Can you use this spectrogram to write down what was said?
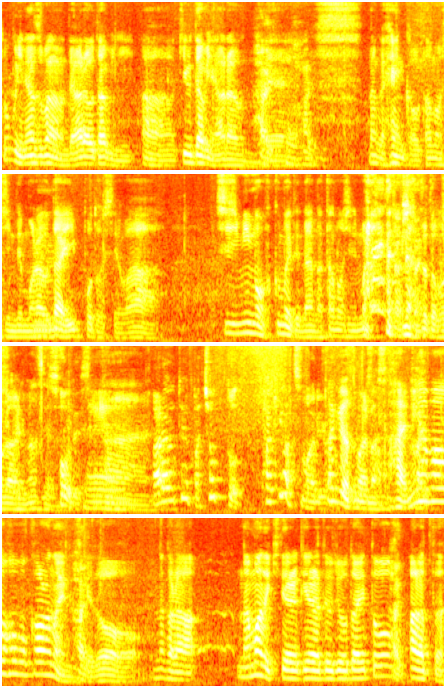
特に夏場なんで洗うたびにあー着るたびに洗うんで、はいはい。なんか変化を楽しんでもらう第一歩としては、縮みも含めてなんか楽しんでもらいたいなってところはありますよね。そうですね。はい。洗うとやっぱちょっと丈が詰まるような。丈が詰まります、はい、身幅はほぼ変わらないんですけど、だから生で着てられてる状態と、はい。洗った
